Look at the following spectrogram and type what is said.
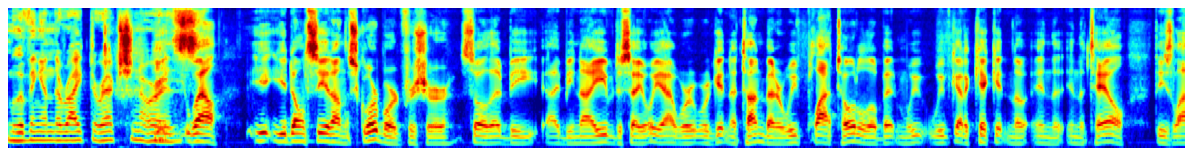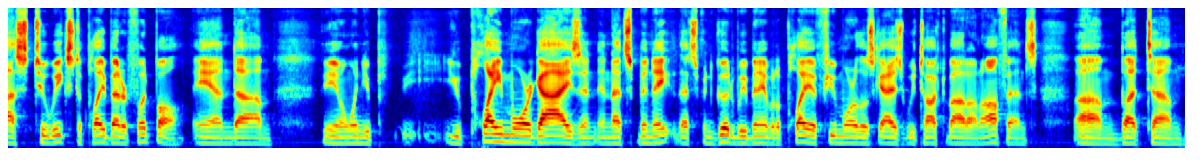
moving in the right direction, or is well? You, you don't see it on the scoreboard for sure. So that'd be I'd be naive to say, oh yeah, we're, we're getting a ton better. We've plateaued a little bit, and we we've got to kick it in the in the in the tail these last two weeks to play better football. And um, you know when you you play more guys, and, and that's been a, that's been good. We've been able to play a few more of those guys we talked about on offense, um, but. Um,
